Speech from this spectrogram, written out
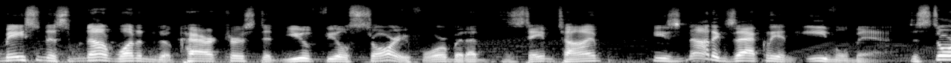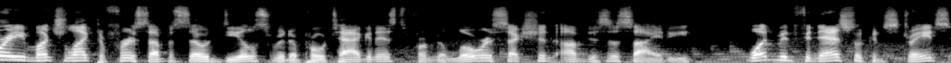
Mason is not one of the characters that you feel sorry for, but at the same time, he's not exactly an evil man. The story, much like the first episode, deals with a protagonist from the lower section of the society, one with financial constraints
